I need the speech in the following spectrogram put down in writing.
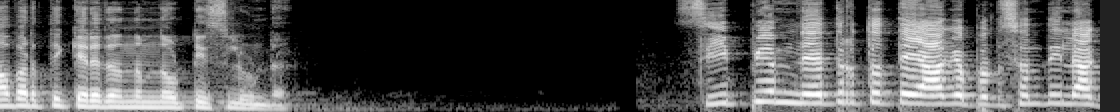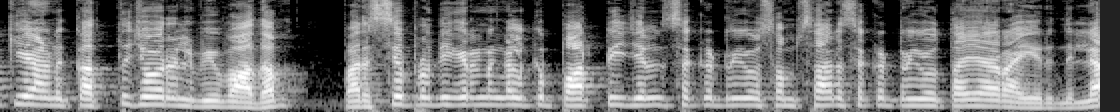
ആവർത്തിക്കരുതെന്നും നോട്ടീസിലുണ്ട്. സി പി എം നേതൃത്വത്തെ ആകെ പ്രതിസന്ധിയിലാക്കിയാണ് കത്ത് ചോരൽ വിവാദം. പരസ്യ പ്രതികരണങ്ങൾക്ക് പാർട്ടി ജനറൽ സെക്രട്ടറിയോ സംസ്ഥാന സെക്രട്ടറിയോ തയ്യാറായിരുന്നില്ല.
